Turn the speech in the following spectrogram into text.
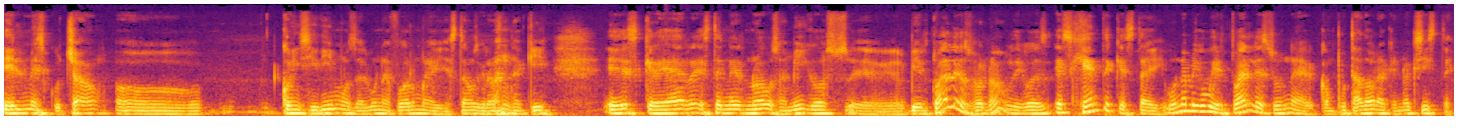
él me escuchó o coincidimos de alguna forma y estamos grabando aquí. Es crear, es tener nuevos amigos eh, virtuales o no. Digo, es gente que está ahí. Un amigo virtual es una computadora que no existe.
